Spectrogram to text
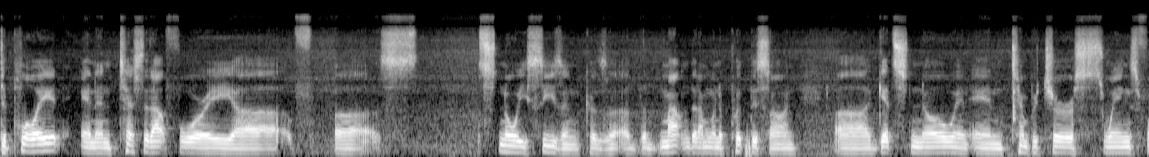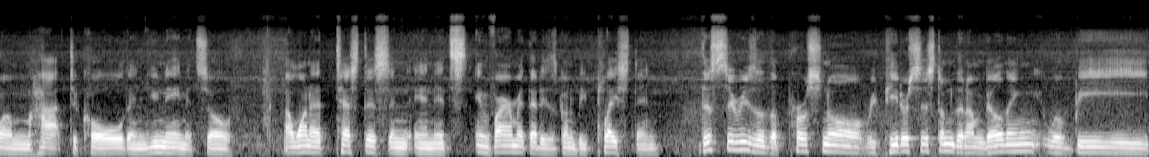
deploy it, and then test it out for a uh, uh, snowy season because uh, the mountain that I'm going to put this on uh, gets snow and, and temperature swings from hot to cold and you name it. So I want to test this in, in its environment that it's going to be placed in. This series of the personal repeater system that I'm building will be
